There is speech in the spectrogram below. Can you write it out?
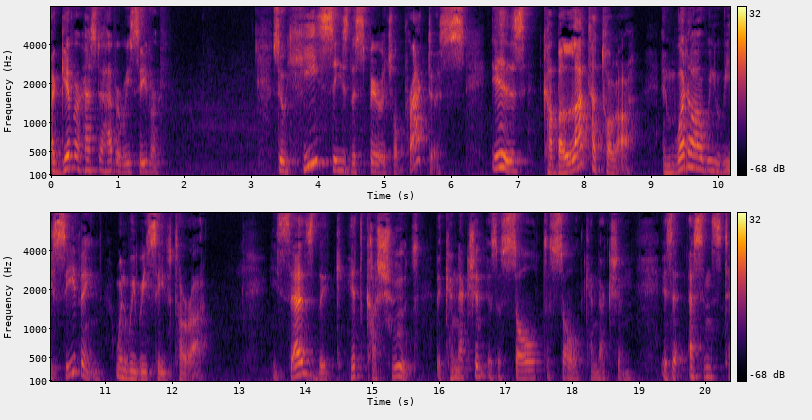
a giver has to have a receiver. So he sees the spiritual practice is Kabbalat Torah. And what are we receiving when we receive Torah? He says the hit kashrut, the connection is a soul to soul connection, is an essence to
